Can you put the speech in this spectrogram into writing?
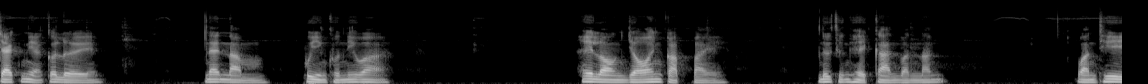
จ็คเนี่ยก็เลยแนะนำผู้หญิงคนนี้ว่า ให้ลองย้อนกลับไป นึกถึงเหตุการณ์วันนั้น วันที่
